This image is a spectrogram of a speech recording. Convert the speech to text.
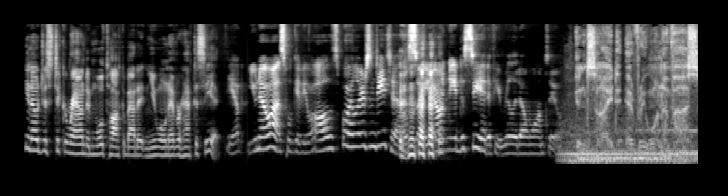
you know, just stick around and we'll talk about it and you won't ever have to see it. Yep. You know us. We'll give you all the spoilers and details, so you don't need to see it if you really don't want to. Inside every one of us,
